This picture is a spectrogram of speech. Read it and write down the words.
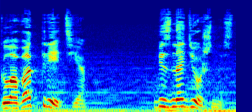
Глава третья. Безнадежность.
